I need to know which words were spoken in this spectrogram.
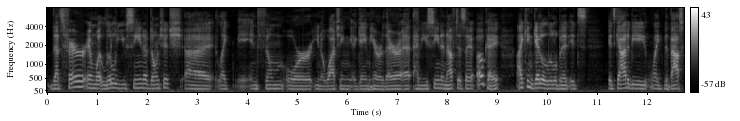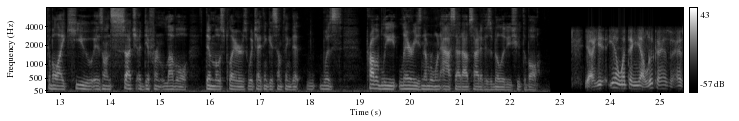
that's fair and what little you've seen of Doncic, uh, like in film or you know watching a game here or there, uh, have you seen enough to say, okay, I can get a little bit. It's it's got to be like the basketball IQ is on such a different level than most players, which I think is something that was probably Larry's number one asset outside of his ability to shoot the ball. Yeah, he, you know one thing. Yeah, Luka has has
